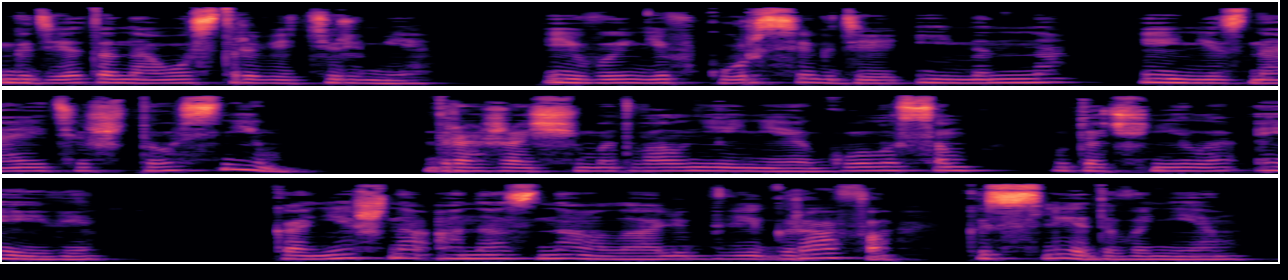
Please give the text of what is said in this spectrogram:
где-то на острове тюрьме, и вы не в курсе, где именно, и не знаете, что с ним?» Дрожащим от волнения голосом уточнила Эйви. Конечно, она знала о любви графа к исследованиям.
